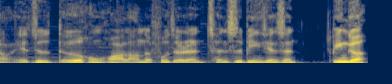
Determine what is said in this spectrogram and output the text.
啊，也就是德宏画廊的负责人陈世斌先生，斌哥，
